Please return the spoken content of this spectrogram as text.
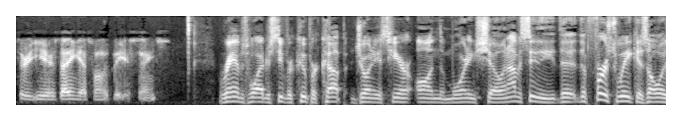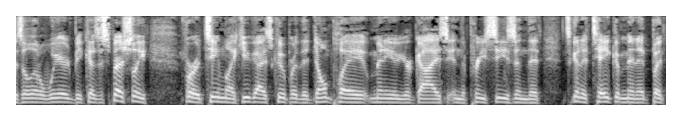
three years. I think that's one of the biggest things. Rams wide receiver Cooper Kupp joining us here on the morning show. And obviously, the, the first week is always a little weird because, especially for a team like you guys, Cooper, that don't play many of your guys in the preseason, that it's going to take a minute. But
